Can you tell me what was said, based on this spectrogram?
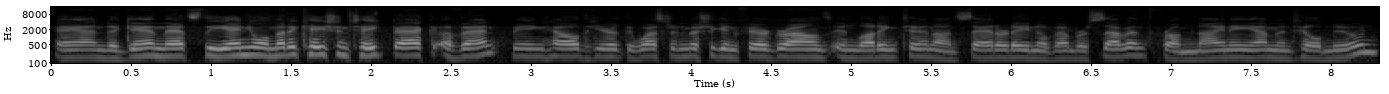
And again, that's the annual Medication Take Back event being held here at the Western Michigan Fairgrounds in Ludington on Saturday, November 7th from 9 a.m. until noon.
